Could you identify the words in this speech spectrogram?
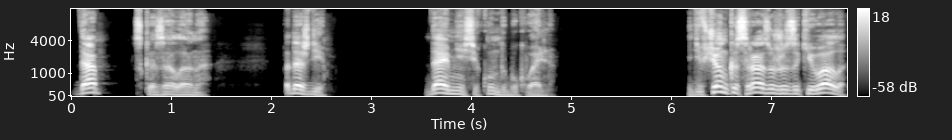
«Да», — сказала она, — «подожди. Дай мне секунду буквально». И девчонка сразу же закивала,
